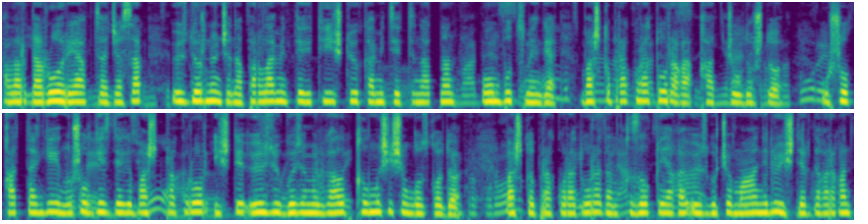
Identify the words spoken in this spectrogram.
Алар дароо реакция жасап өздөрүнүн жана парламенттеги тийиштүү комитеттин атынан омбудсменге башкы прокуратурага кат жолдошту. Ушул каттан кийин ошол кездеги баш прокурор ишти өзү көзөмөлгө алып кылмыш ишин козгоду. Башкы прокуратурадан кызыл кыяга өзгөчө маанилүү иштерди караган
